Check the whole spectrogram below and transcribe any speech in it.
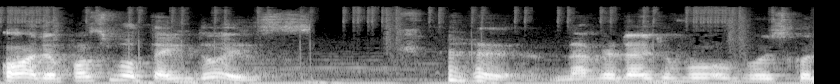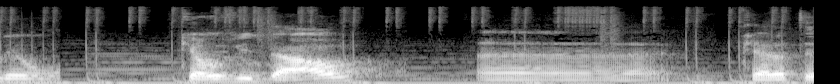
Olha, eu posso votar em dois? Na verdade, eu vou, vou, escolher um, que é o Vidal, uh, que era te,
